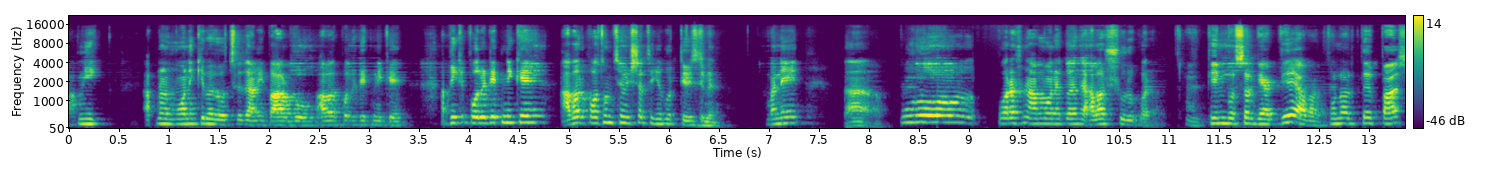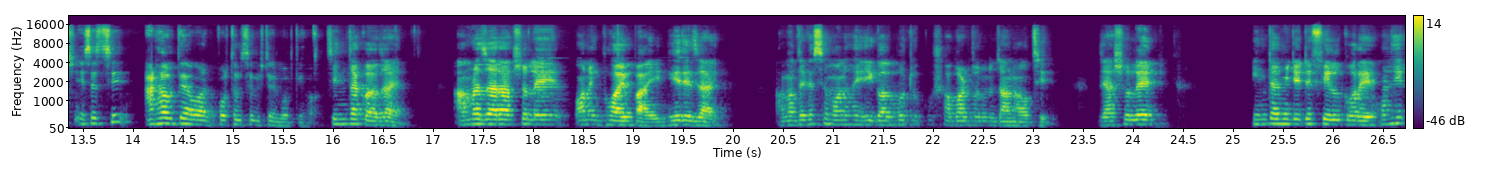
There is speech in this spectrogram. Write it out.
আপনি আপনার মনে কীভাবে হচ্ছে যে আমি পারব আবার পলিটেকনিকে আপনি কি পলিটেকনিকে আবার প্রথম সেমিস্টার থেকে ভর্তি হয়েছিলেন? মানে পুরো পড়াশোনা আমি মনে করেন যে আবার শুরু করা। হ্যাঁ, তিন বছর গ্যাপ দিয়ে আবার পনেরোতে পাস এসএসসি আঠারোতে আবার প্রথম সেমিস্টারে ভর্তি হওয়া। চিন্তা করা যায়। আমরা যারা আসলে অনেক ভয় পাই হেরে যাই আমাদের কাছে মনে হয় এই গল্পটুকু সবার জন্য জানা উচিত। যে আসলে ইন্টারমিডিয়েটে ফেল করে অনেক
